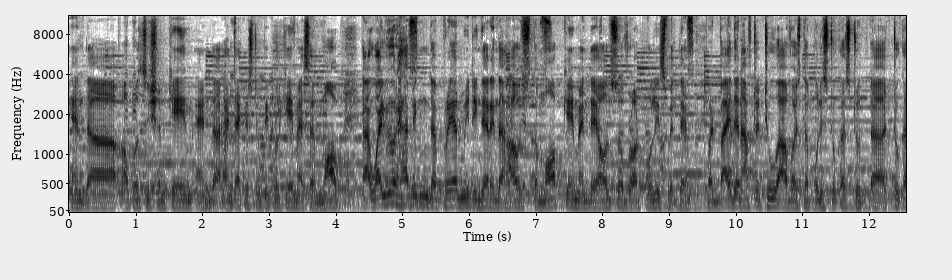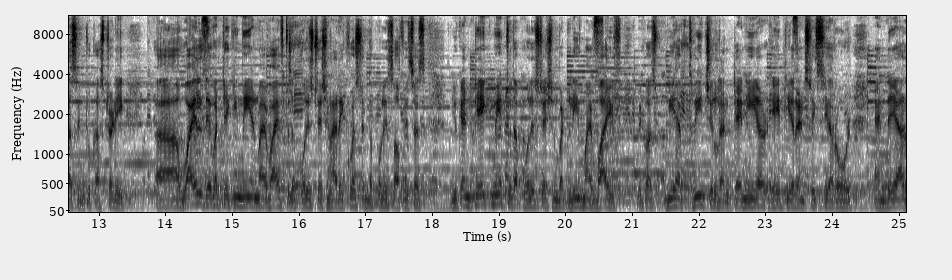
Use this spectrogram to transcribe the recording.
And the opposition came, and the anti-Christian people came as a mob. Uh, while we were having the prayer meeting there in the house, the mob came, and they also brought police with them. But by then, after two hours, the police took us to uh, took us into custody. Uh, while they were taking me and my wife to the police station, I requested the police officers, "You can take me to the police station, but leave my wife because we have three children, 10 year, 8 year, and 6 year old, and they are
